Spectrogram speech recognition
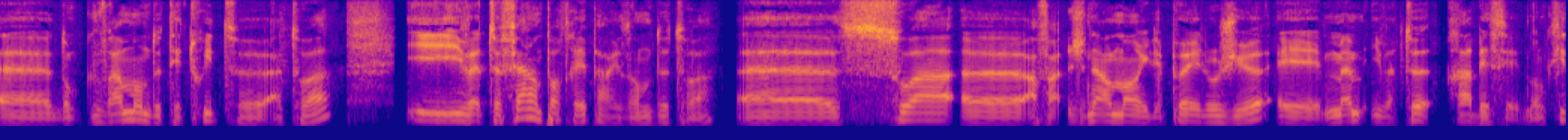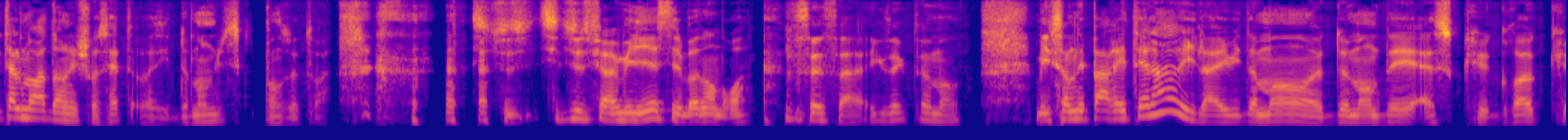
euh, donc vraiment de tes tweets euh, à toi. Il va te faire un portrait, par exemple, de toi. Euh, soit, euh, enfin, généralement, il est peu élogieux et même il va te rabaisser. Donc, si t'as le moral dans les chaussettes, vas-y, demande-lui ce qu'il pense de toi. si, tu, si tu veux te faire humilier, c'est le bon endroit. C'est ça, exactement. Mais il s'en est pas arrêté là. Il a évidemment demandé est-ce que Grok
